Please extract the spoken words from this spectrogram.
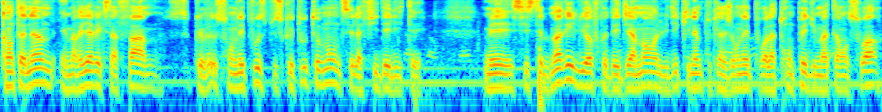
quand un homme est marié avec sa femme, ce que veut son épouse plus que tout au monde, c'est la fidélité. Mais si ce mari lui offre des diamants, lui dit qu'il aime toute la journée pour la tromper du matin au soir,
